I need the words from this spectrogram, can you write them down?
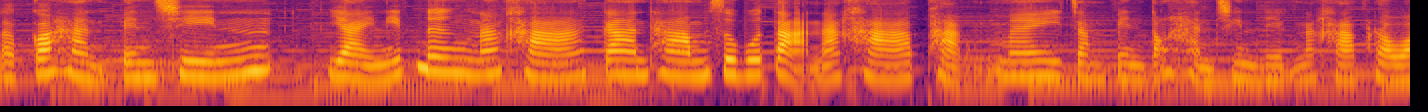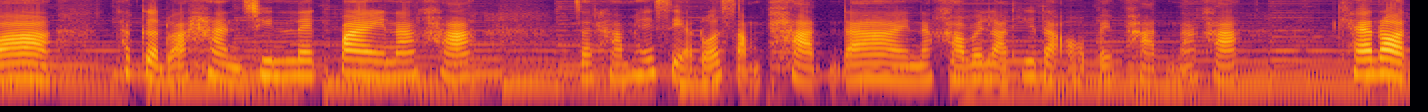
แล้วก็หั่นเป็นชิ้น ใหญ่นิดนึงนะคะ การทำซูบุตะนะคะ ผักไม่จำเป็นต้องหั่นชิ้นเล็กนะคะ เพราะว่าถ้าเกิดว่าหั่นชิ้นเล็กไปนะคะ จะทำให้เสียรสสัมผัสได้นะคะ เวลาที่เราเอาไปผัดนะคะ แครอท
